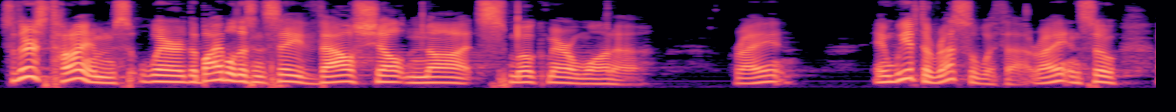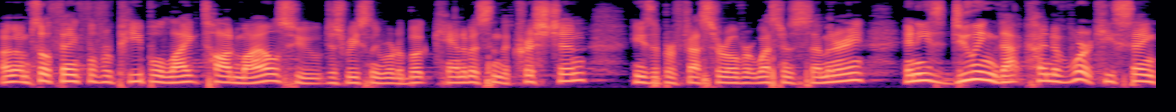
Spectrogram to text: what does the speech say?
So there's times where the Bible doesn't say, thou shalt not smoke marijuana, right? And we have to wrestle with that, right? And so I'm so thankful for people like Todd Miles, who just recently wrote a book, Cannabis and the Christian. He's a professor over at Western Seminary, and he's doing that kind of work. He's saying,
